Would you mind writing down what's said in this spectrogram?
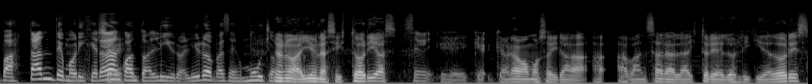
bastante morigerada Sí. en cuanto al libro. El libro me parece que es mucho No, no, mejor. hay unas historias Sí. que, que- que ahora vamos a ir a, a- avanzar a la historia de los liquidadores,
